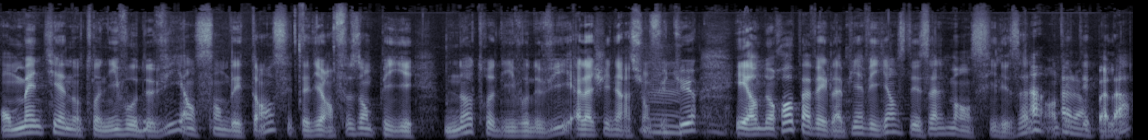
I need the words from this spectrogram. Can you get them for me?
On maintient notre niveau de vie en s'endettant, c'est-à-dire en faisant payer notre niveau de vie à la génération future. Et en Europe, avec la bienveillance des Allemands. Si les Allemands Ah, n'étaient pas là,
